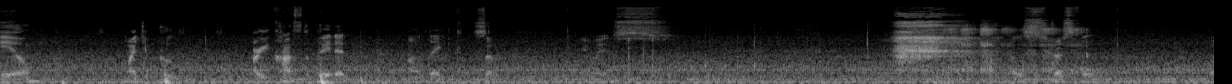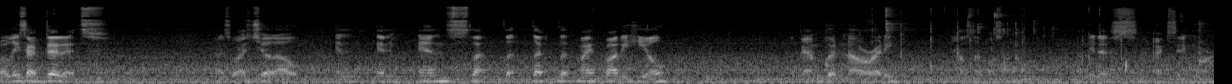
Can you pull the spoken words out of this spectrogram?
Ew. Why'd you poop? Are you constipated? I don't think so. Anyways. That was stressful. Well, at least I did it. That's why I chill out and and and let let let, let my body heal. Okay, I'm good now already. How's that possible? I don't need this X anymore.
